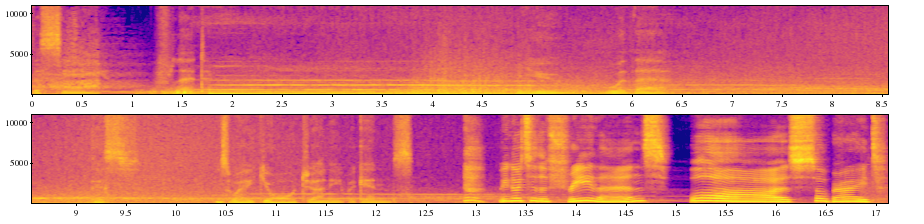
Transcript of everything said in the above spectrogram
the sea fled. You were there. This is where your journey begins. we go to the Freelands. Whoa, so bright.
